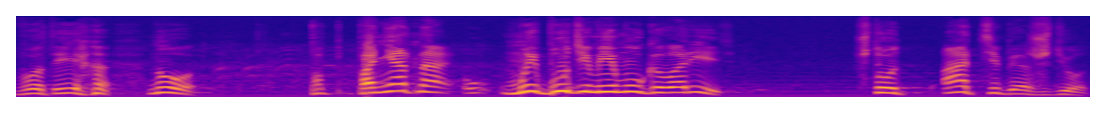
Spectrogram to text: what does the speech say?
Вот, и, ну, понятно, мы будем ему говорить, что ад тебя ждет,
